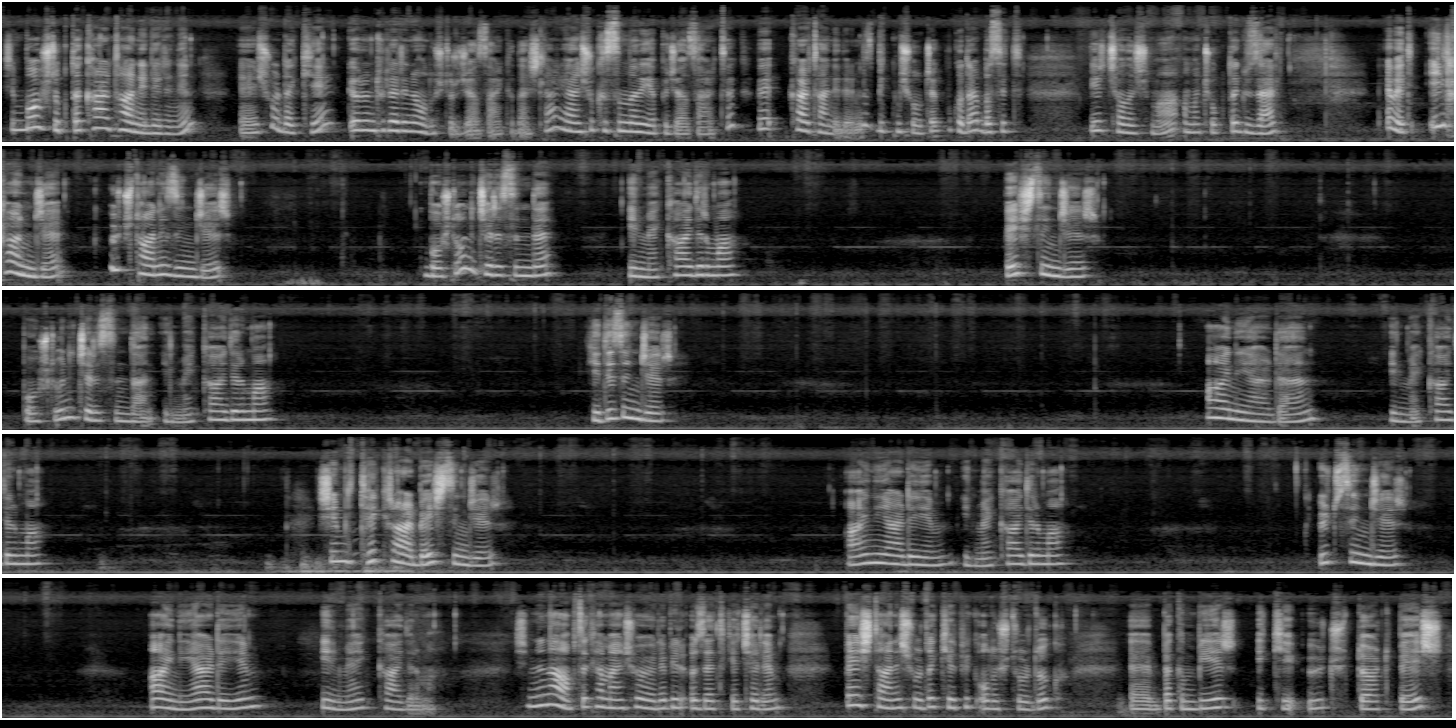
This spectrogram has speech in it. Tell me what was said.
Şimdi boşlukta kar tanelerinin e, şuradaki görüntülerini oluşturacağız arkadaşlar. Yani şu kısımları yapacağız artık ve kar tanelerimiz bitmiş olacak. Bu kadar basit bir çalışma ama çok da güzel. Evet ilk önce 3 tane zincir boşluğun içerisinde ilmek kaydırma 5 zincir. Boşluğun içerisinden ilmek kaydırma. 7 zincir. Aynı yerden ilmek kaydırma. Şimdi tekrar 5 zincir. Aynı yerdeyim ilmek kaydırma 3 zincir aynı yerdeyim ilmek kaydırma Şimdi ne yaptık? Hemen şöyle bir özet geçelim. 5 tane şurada kirpik oluşturduk. Ee, bakın 1, 2, 3, 4, 5.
